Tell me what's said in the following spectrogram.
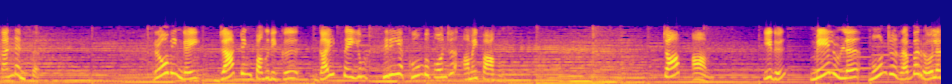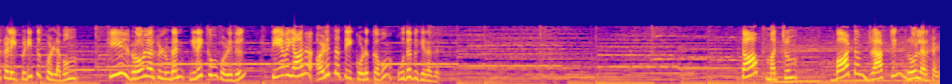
கண்டென்சர். ரோவிங்கை டிராப்டிங் பகுதிக்கு கைட் செய்யும் சிறிய கூம்பு போன்ற அமைப்பாகும். டாப் ஆர்ம் இது மேலுள்ள மூன்று ரப்பர் ரோலர்களை பிடித்துக் கொள்ளவும் கீழ் ரோலர்களுடன் இணைக்கும் பொழுது தேவையான அழுத்தத்தை கொடுக்கவும் உதவுகிறது. டாப் மற்றும் பாட்டம் டிராப்டிங் ரோலர்கள்.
